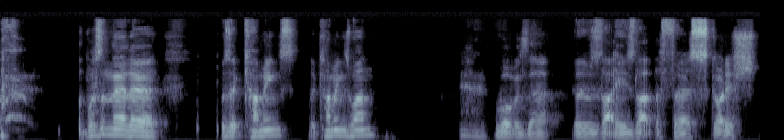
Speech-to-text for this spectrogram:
Wasn't there the was it Cummings? The Cummings one? what was that? It was like he's like the first Scottish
